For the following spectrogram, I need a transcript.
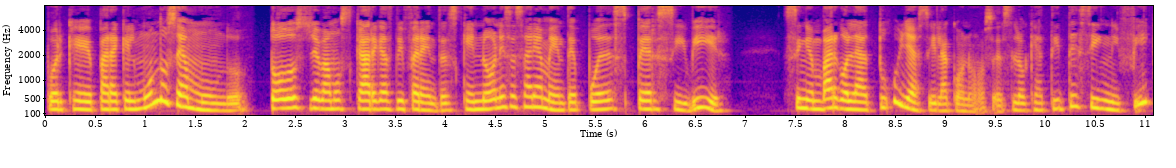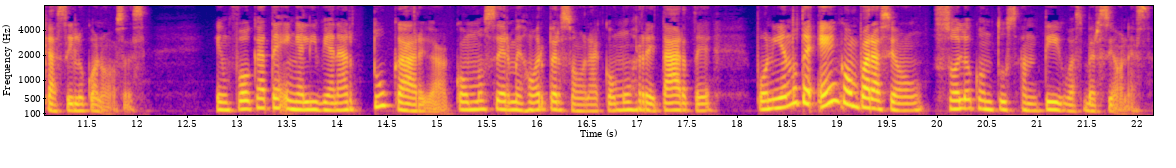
porque para que el mundo sea mundo, todos llevamos cargas diferentes que no necesariamente puedes percibir. Sin embargo, la tuya sí la conoces, lo que a ti te significa si lo conoces. Enfócate en aliviar tu carga, cómo ser mejor persona, cómo retarte, poniéndote en comparación solo con tus antiguas versiones.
